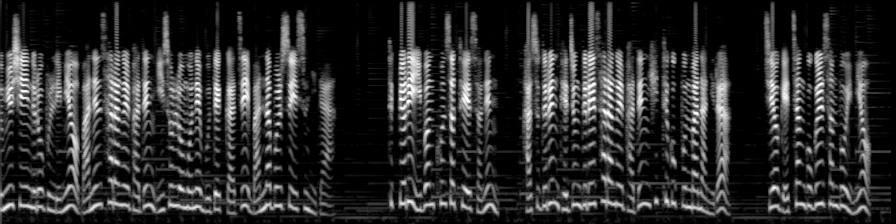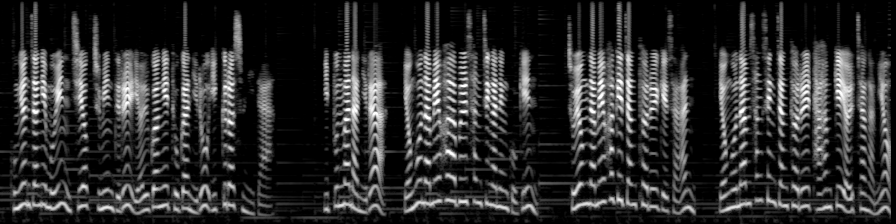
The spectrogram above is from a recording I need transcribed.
음유시인으로 불리며 많은 사랑을 받은 이솔로몬의 무대까지 만나볼 수 있습니다. 특별히 이번 콘서트에서는 가수들은 대중들의 사랑을 받은 히트곡뿐만 아니라 지역 애창곡을 선보이며 공연장에 모인 지역 주민들을 열광의 도가니로 이끌었습니다. 이뿐만 아니라 영호남의 화합을 상징하는 곡인 조영남의 화개장터를 개사한 영호남 상생장터를 다 함께 열창하며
